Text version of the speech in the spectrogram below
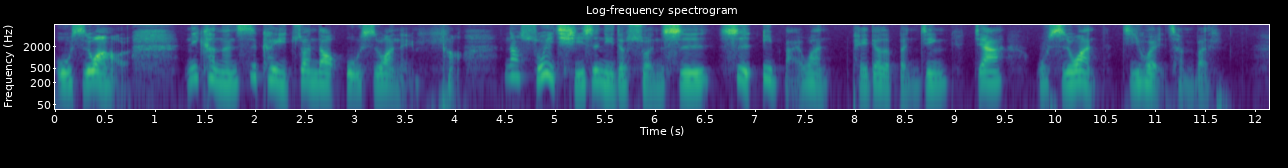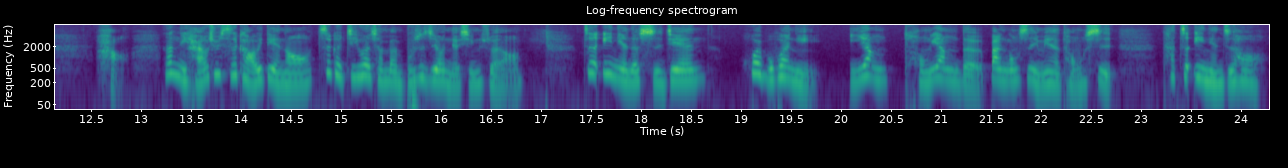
五十万好了。你可能是可以赚到五十万呢。好，那所以其实你的损失是一百万赔掉的本金加五十万机会成本。好。那你还要去思考一点哦，这个机会成本不是只有你的薪水哦。这一年的时间，会不会你一样同样的办公室里面的同事，他这一年之后，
